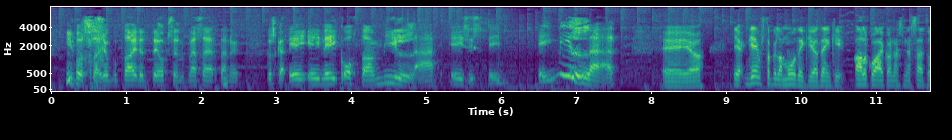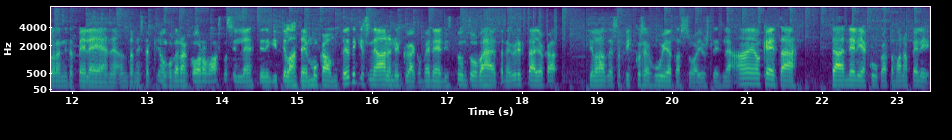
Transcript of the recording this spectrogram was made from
jossa on joku taideteoksen väsärtänyt koska ei, ei, ne ei kohtaa millään. Ei siis, ei, ei millään. Ei joo. Ja GameStopilla muutenkin jotenkin alkuaikoina sinne sai tuoda niitä pelejä ja ne antoi niistä jonkun verran korvausta silleen tietenkin tilanteen mukaan, mutta jotenkin sinne aina nykyään kun menee, niin tuntuu vähän, että ne yrittää joka tilanteessa pikkusen huijata sua just niin silleen, ai okei okay, tää, tää neljä kuukautta vanha peli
